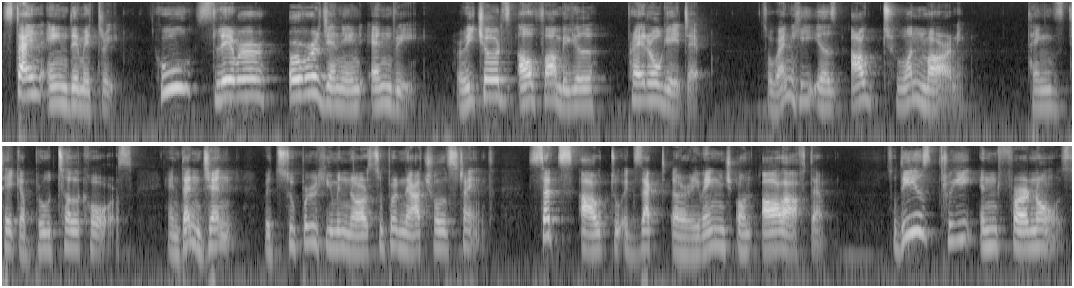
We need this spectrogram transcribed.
Stan and Dimitri, who slaver over genuine envy, Richard's alpha male prerogative. So when he is out one morning, things take a brutal course, and then Jen, with superhuman or supernatural strength, sets out to exact a revenge on all of them. So these three infernos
